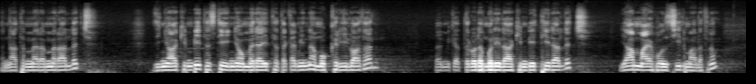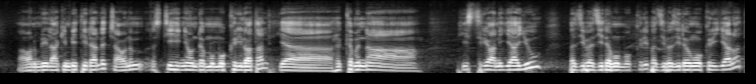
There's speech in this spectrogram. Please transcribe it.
እና ትመረመራለች። እዚኛው ሐኪም ቤት እስቲ የኛውን መድኃኒት ተጠቀሚና ሞክሪ ይሏታል። በሚቀጥለው ደግሞ ሌላ ሐኪም ቤት ትሄዳለች። ያም አይሆን ሲል ማለት ነው። አሁንም ሌላ ሐኪም ቤት ትሄዳለች። አሁንም እስቲ ይሄኛውን ደግሞ ሞክር ይሏታል። የሕክምና history ዋን እያዩ በዚህ በዚህ ደግሞ ሞክሪ፣ በዚህ በዚህ ደግሞ ሞክሪ እያሏት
